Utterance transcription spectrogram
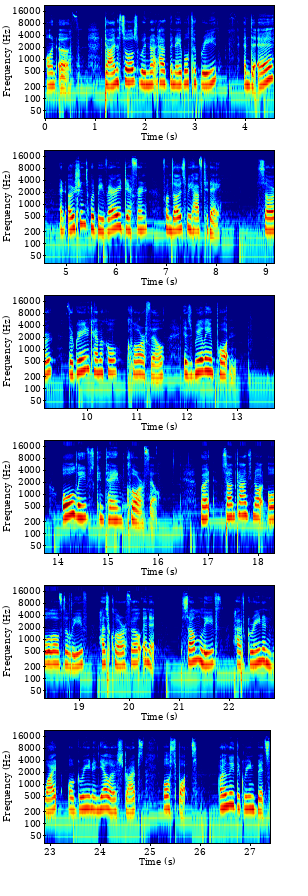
on Earth. Dinosaurs would not have been able to breathe, and the air and oceans would be very different from those we have today. So, the green chemical chlorophyll is really important. All leaves contain chlorophyll, but sometimes not all of the leaf has chlorophyll in it. Some leaves have green and white or green and yellow stripes or spots. Only the green bits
